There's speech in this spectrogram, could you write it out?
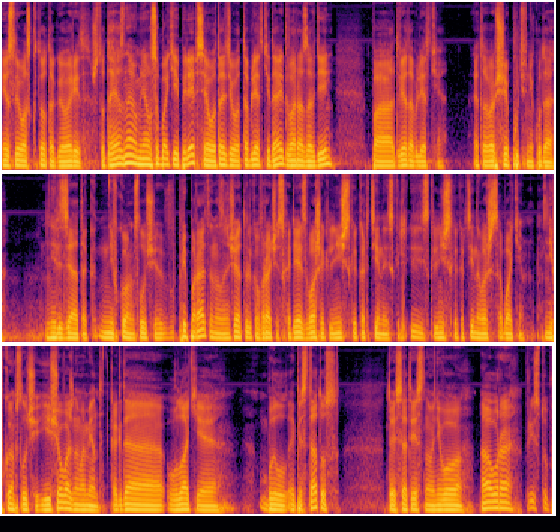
Если у вас кто-то говорит, что да я знаю, у меня у собаки эпилепсия, вот эти вот таблетки дай два раза в день по две таблетки. Это вообще путь в никуда. Нельзя так ни в коем случае. Препараты назначает только врач, исходя из вашей клинической картины, из, из клинической картины вашей собаки. Ни в коем случае. И еще важный момент. Когда у Лаки был эпистатус, то есть, соответственно, у него аура, приступ,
